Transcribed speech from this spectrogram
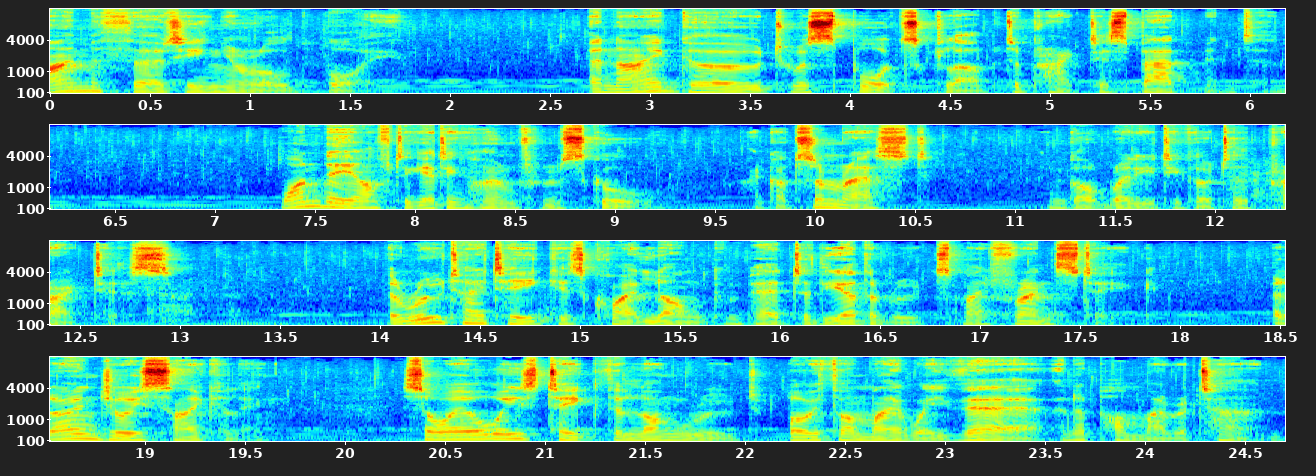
I'm a 13 year old boy, and I go to a sports club to practice badminton. One day after getting home from school, I got some rest and got ready to go to practice. The route I take is quite long compared to the other routes my friends take, but I enjoy cycling, so I always take the long route both on my way there and upon my return.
